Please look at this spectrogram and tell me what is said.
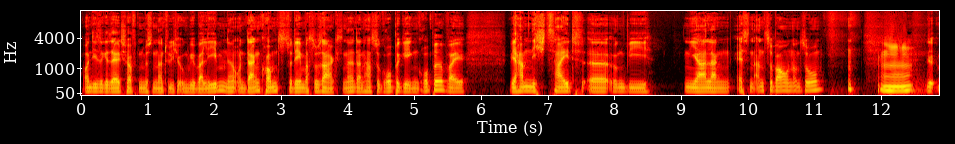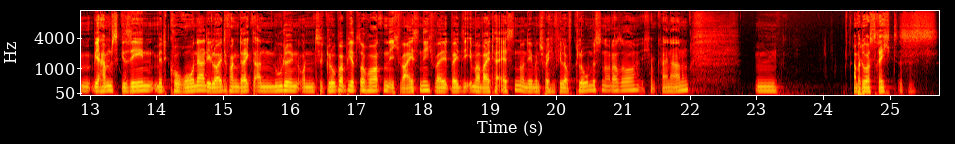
Und diese Gesellschaften müssen natürlich irgendwie überleben, ne? Und dann kommt es zu dem, was du sagst, ne? Dann hast du Gruppe gegen Gruppe, weil wir haben nicht Zeit, äh, irgendwie ein Jahr lang Essen anzubauen und so. Mhm. Wir haben es gesehen mit Corona. Die Leute fangen direkt an, Nudeln und Klopapier zu horten. Ich weiß nicht, weil, weil sie immer weiter essen und dementsprechend viel auf Klo müssen oder so. Ich habe keine Ahnung. Mm. Aber du hast recht. Es ist,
